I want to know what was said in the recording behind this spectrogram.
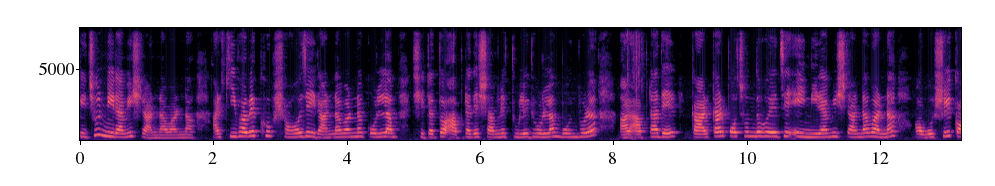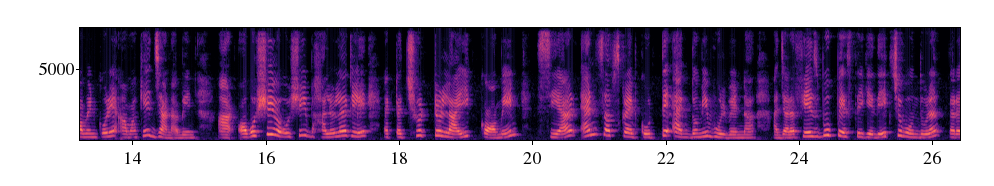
কিছু নিরামিষ রান্নাবান্না। আর কীভাবে খুব সহজেই রান্নাবান্না করলাম, সেটা তো আপনাদের সামনে তুলে ধরলাম বন্ধুরা। আর আপনাদের কার কার পছন্দ হয়েছে এই নিরামিষ রান্নাবান্না, অবশ্যই কমেন্ট করে আমাকে জানাবেন। আর অবশ্যই অবশ্যই ভালো লাগলে একটা ছোট্ট like comment share and subscribe করতে একদমই ভুলবেন না। আর যারা ফেসবুক পেজ থেকে দেখছ বন্ধুরা, তারা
